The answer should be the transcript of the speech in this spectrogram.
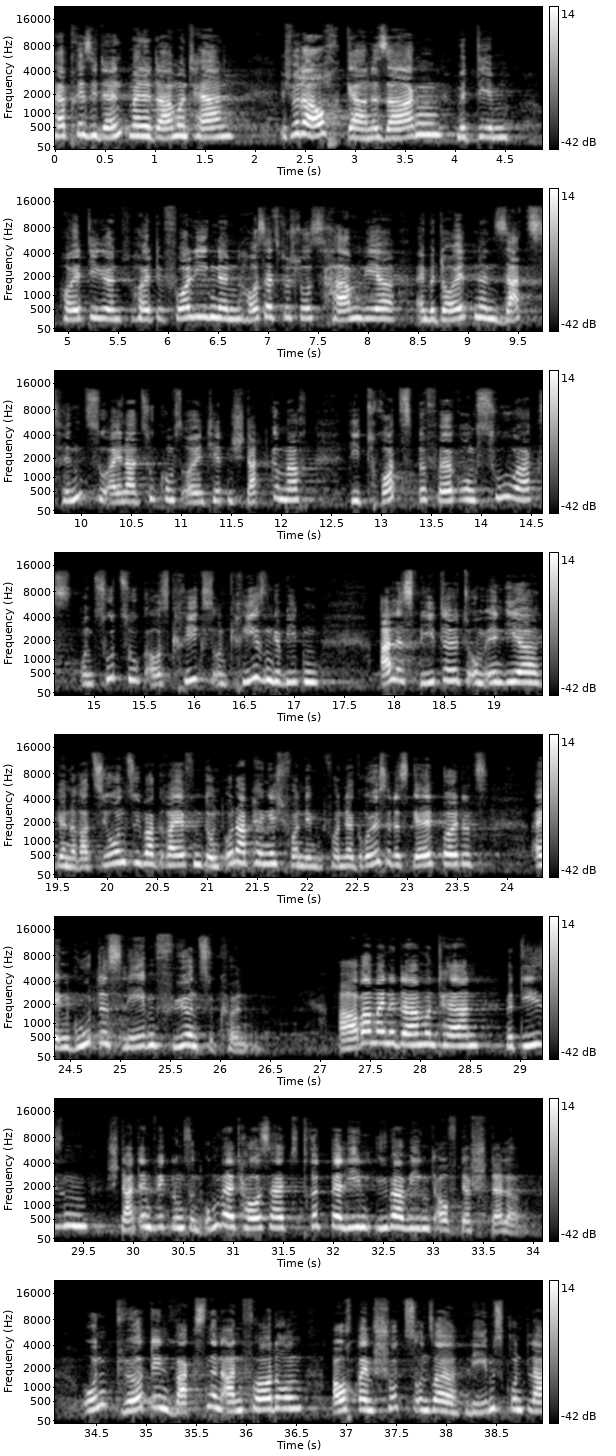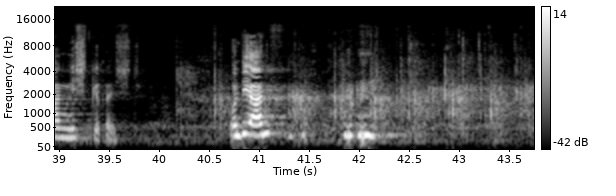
Herr Präsident, meine Damen und Herren! Ich würde auch gerne sagen, mit dem heute vorliegenden Haushaltsbeschluss haben wir einen bedeutenden Satz hin zu einer zukunftsorientierten Stadt gemacht, die trotz Bevölkerungszuwachs und Zuzug aus Kriegs- und Krisengebieten alles bietet, um in ihr generationsübergreifend und unabhängig von, dem, von der Größe des Geldbeutels ein gutes Leben führen zu können. Aber, meine Damen und Herren, mit diesem Stadtentwicklungs- und Umwelthaushalt tritt Berlin überwiegend auf der Stelle und wird den wachsenden Anforderungen auch beim Schutz unserer Lebensgrundlagen nicht gerecht. Und die,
